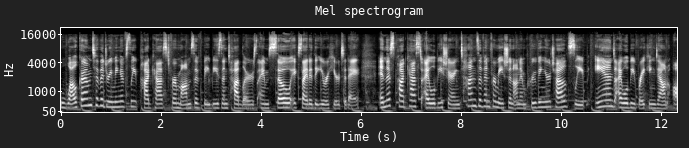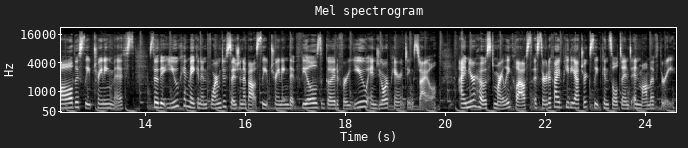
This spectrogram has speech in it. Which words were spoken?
Welcome to the Dreaming of Sleep podcast for moms of babies and toddlers. I am so excited that you are here today. In this podcast, I will be sharing tons of information on improving your child's sleep, and I will be breaking down all the sleep training myths so that you can make an informed decision about sleep training that feels good for you and your parenting style. I'm your host, Marley Klaus, a certified pediatric sleep consultant and mom of three.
